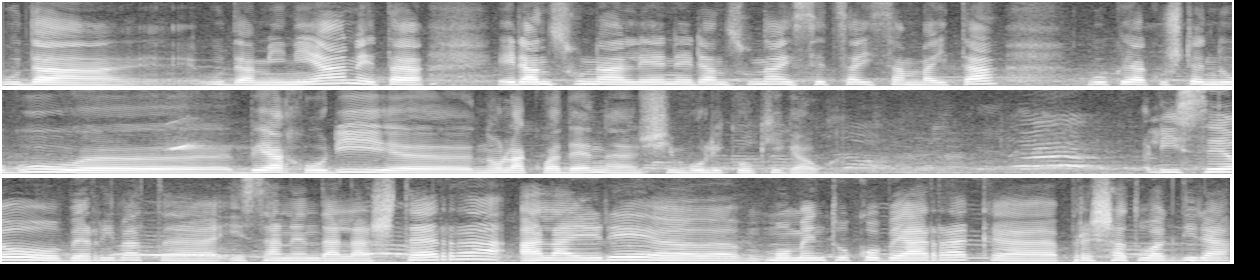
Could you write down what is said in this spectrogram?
uda, uda minean, eta erantzuna, lehen erantzuna ezetza izan baita, guk usten dugu uh, behar hori uh, nolakoa den uh, simbolikoki gaur. Liseo berri bat izanen da laster, hala ere momentuko beharrak presatuak dira?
